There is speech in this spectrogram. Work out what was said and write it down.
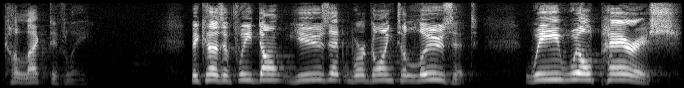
collectively. Because if we don't use it, we're going to lose it. We will perish.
